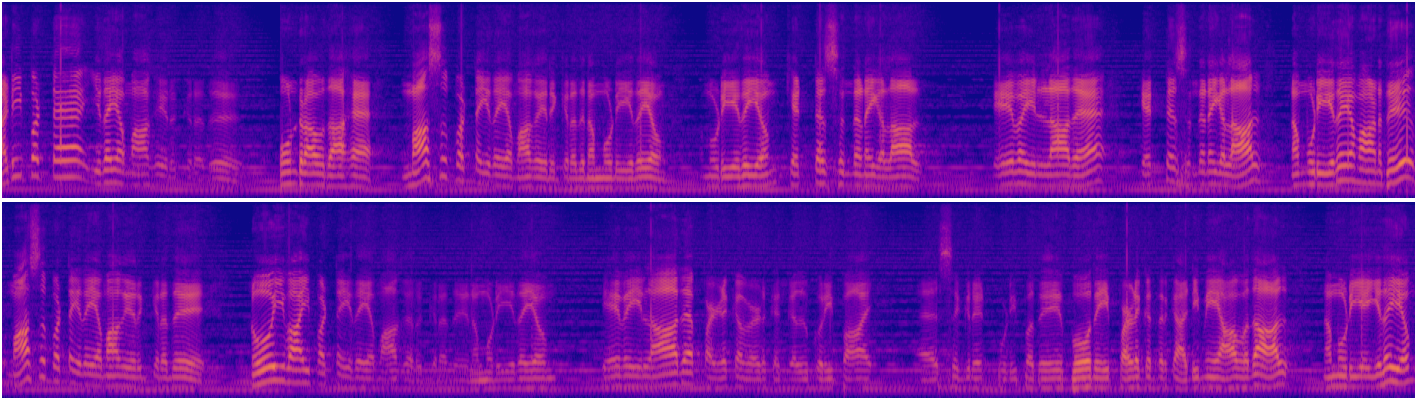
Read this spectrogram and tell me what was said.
அடிப்பட்ட இதயமாக இருக்கிறது. மூன்றாவதாக மாசுபட்ட இதயமாக இருக்கிறது நம்முடைய இதயம். நம்முடைய இதயம் கெட்ட சிந்தனைகளால் தேவையில்லாத கெட்ட சிந்தனைகளால் நம்முடைய இதயமானது மாசுபட்ட இதயமாக இருக்கிறது. நோய்வாய்ப்பட்ட இதயமாக இருக்கிறது நம்முடைய இதயம். தேவையில்லாத பழக்க வழக்கங்கள் குறிப்பாய் சிகரெட் குடிப்பது போதை பழக்கத்திற்கு அடிமை ஆவதால் நம்முடைய இதயம்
